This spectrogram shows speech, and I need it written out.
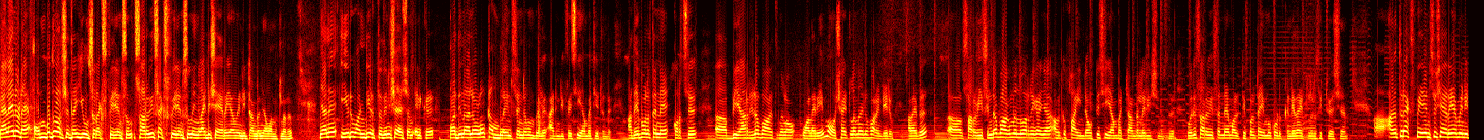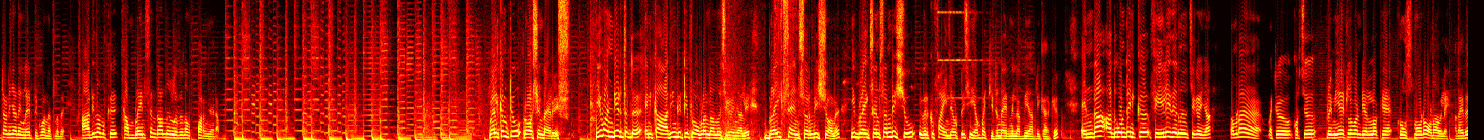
ബലേനയുടെ ഒമ്പത് വർഷത്തെ യൂസർ എക്സ്പീരിയൻസും സർവീസ് എക്സ്പീരിയൻസും നിങ്ങളായിട്ട് ഷെയർ ചെയ്യാൻ വേണ്ടിയിട്ടാണ് ഞാൻ വന്നിട്ടുള്ളത്. ഞാൻ ഈ ഒരു വണ്ടി എടുത്തതിന് ശേഷം എനിക്ക് പതിനാലോളം കംപ്ലയിന്റ്സ് എന്റെ മുമ്പിൽ ഐഡന്റിഫൈ ചെയ്യാൻ പറ്റിയിട്ടുണ്ട്. അതേപോലെ തന്നെ കുറച്ച് ബി ആർ ഡിയുടെ ഭാഗത്തു നിന്നുള്ള വളരെ മോശമായിട്ടുള്ളതെന്ന് പറയേണ്ടി വരും. അതായത് സർവീസിന്റെ ഭാഗം എന്ന് പറഞ്ഞു കഴിഞ്ഞാൽ അവർക്ക് ഫൈൻഡ് ഔട്ട് ചെയ്യാൻ പറ്റാണ്ടുള്ള ഒരു ഇഷ്യൂസ് ഒരു സർവീസ് തന്നെ മൾട്ടിപ്പിൾ ടൈം കൊടുക്കേണ്ടതായിട്ടുള്ളൊരു സിറ്റുവേഷൻ അങ്ങനത്തെ ഒരു എക്സ്പീരിയൻസ് ഷെയർ ചെയ്യാൻ വേണ്ടിയിട്ടാണ് ഞാൻ നിങ്ങളുടെ അടുത്തേക്ക് വന്നിട്ടുള്ളത്. ആദ്യം നമുക്ക് കംപ്ലയിന്റ്സ് എന്താണെന്നുള്ളത് നമുക്ക് പറഞ്ഞുതരാം. വെൽക്കം ടു റോഷൻ ഡയറീസ് ഈ വണ്ടി എടുത്തിട്ട് എനിക്ക് ആദ്യം കിട്ടിയ പ്രോബ്ലം എന്താണെന്ന് വെച്ച് കഴിഞ്ഞാൽ ബ്രേക്ക് സെൻസറിന്റെ ഇഷ്യൂ ആണ്. ഈ ബ്രേക്ക് സെൻസറിന്റെ ഇഷ്യൂ ഇവർക്ക് ഫൈൻഡ് ഔട്ട് ചെയ്യാൻ പറ്റിയിട്ടുണ്ടായിരുന്നില്ല ബി ആർ ഡിക്കാർക്ക് എന്താ അതുകൊണ്ട് എനിക്ക് ഫീൽ ചെയ്തിരുന്നതെന്ന് വെച്ച് കഴിഞ്ഞാൽ നമ്മുടെ മറ്റു കുറച്ച് പ്രീമിയം ആയിട്ടുള്ള വണ്ടികളിലൊക്കെ ക്രൂസ് മോഡ് ഓൺ ആവില്ലേ? അതായത്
